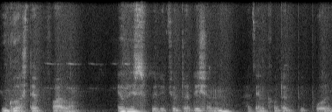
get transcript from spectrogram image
you go a step further. Every spiritual tradition has encountered people,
